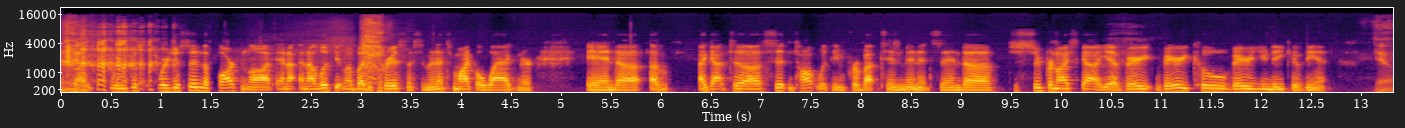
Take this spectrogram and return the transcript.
Like, we were just we're just in the parking lot, and I, and I look at my buddy Chris and I said, "Man, that's Michael Wagner," and uh, I, I got to uh, sit and talk with him for about ten minutes, and uh, just super nice guy. Yeah, very very cool, very unique event. Yeah,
